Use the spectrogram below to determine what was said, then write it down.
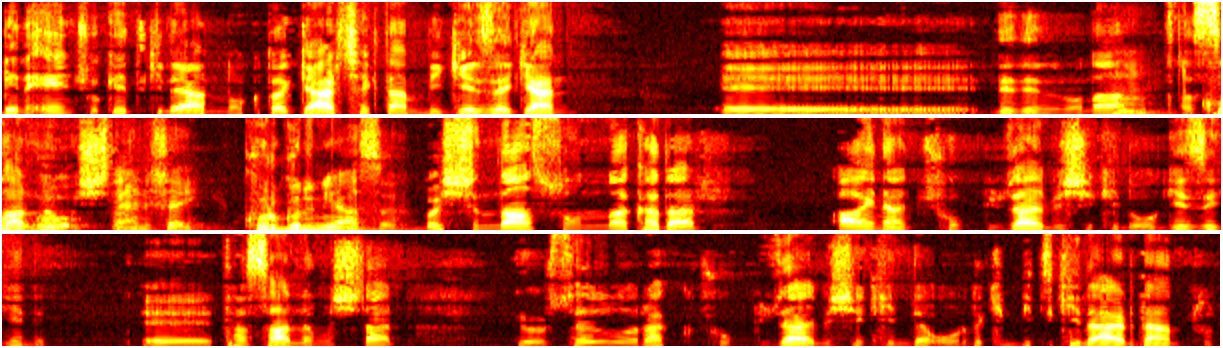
beni en çok etkileyen nokta gerçekten bir gezegen ee, ne denir ona kurgu tasarlamışlar. yani şey kurgu dünyası. Başından sonuna kadar aynen çok güzel bir şekilde o gezegeni ee, tasarlamışlar. Görsel olarak çok güzel bir şekilde oradaki bitkilerden tut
